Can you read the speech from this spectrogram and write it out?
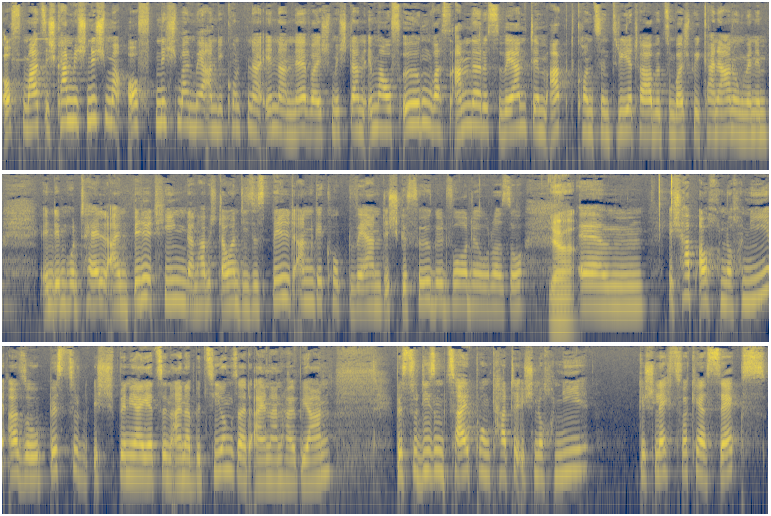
oftmals, ich kann mich nicht mal oft nicht mal mehr an die Kunden erinnern, ne, weil ich mich dann immer auf irgendwas anderes während dem Akt konzentriert habe. Zum Beispiel, keine Ahnung, wenn im, in dem Hotel ein Bild hing, dann habe ich dauernd dieses Bild angeguckt, während ich gevögelt wurde oder so. Ja. Ähm, ich habe auch noch nie, also bis zu, ich bin ja jetzt in einer Beziehung seit eineinhalb Jahren, bis zu diesem Zeitpunkt hatte ich noch nie Geschlechtsverkehr, Sex,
